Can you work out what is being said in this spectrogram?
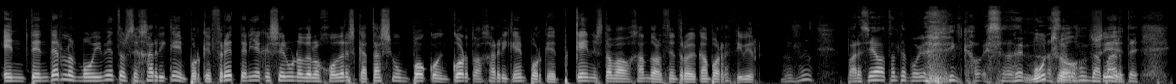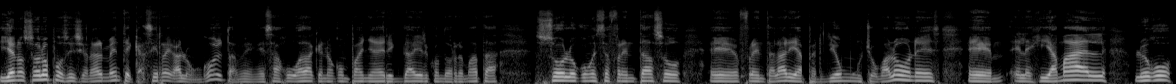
entender los movimientos de Harry Kane, porque Fred tenía que ser uno de los jugadores que atase un poco en corto a Harry Kane porque Kane estaba bajando al centro del campo a recibir. Parecía bastante pollo sin cabeza en Mucho, la segunda sí. parte. Y ya no solo posicionalmente, casi regaló un gol también. Esa jugada que no acompaña a Eric Dyer cuando remata solo con ese frentazo eh, frente al área. Perdió muchos balones, eh, elegía mal. Luego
